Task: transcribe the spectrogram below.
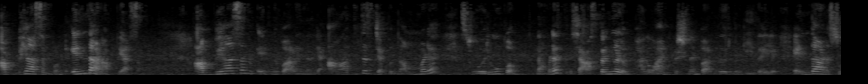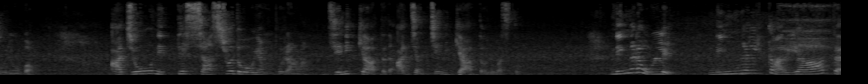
അഭ്യാസം കൊണ്ട്. എന്താണ് അഭ്യാസം? അഭ്യാസം എന്ന് പറയുന്നതിന്റെ ആദ്യത്തെ സ്റ്റെപ്പ് നമ്മുടെ സ്വരൂപം നമ്മുടെ ശാസ്ത്രങ്ങളും ഭഗവാൻ കൃഷ്ണൻ പറഞ്ഞു തരുന്നു ഗീതയിൽ എന്താണ് സ്വരൂപം? അജോ നിത്യ ശാശ്വതോയം പുരാണം ജനിക്കാത്തത് അജം ജനിക്കാത്ത ഒരു വസ്തു. നിങ്ങളുടെ ഉള്ളിൽ നിങ്ങൾക്കറിയാത്ത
